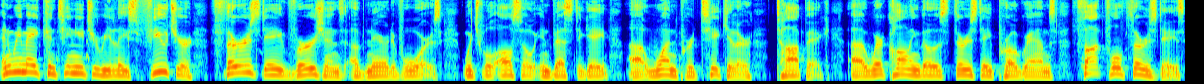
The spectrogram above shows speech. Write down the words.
And we may continue to release future Thursday versions of Narrative Wars, which will also investigate uh, one particular topic. Uh, we're calling those Thursday programs Thoughtful Thursdays.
